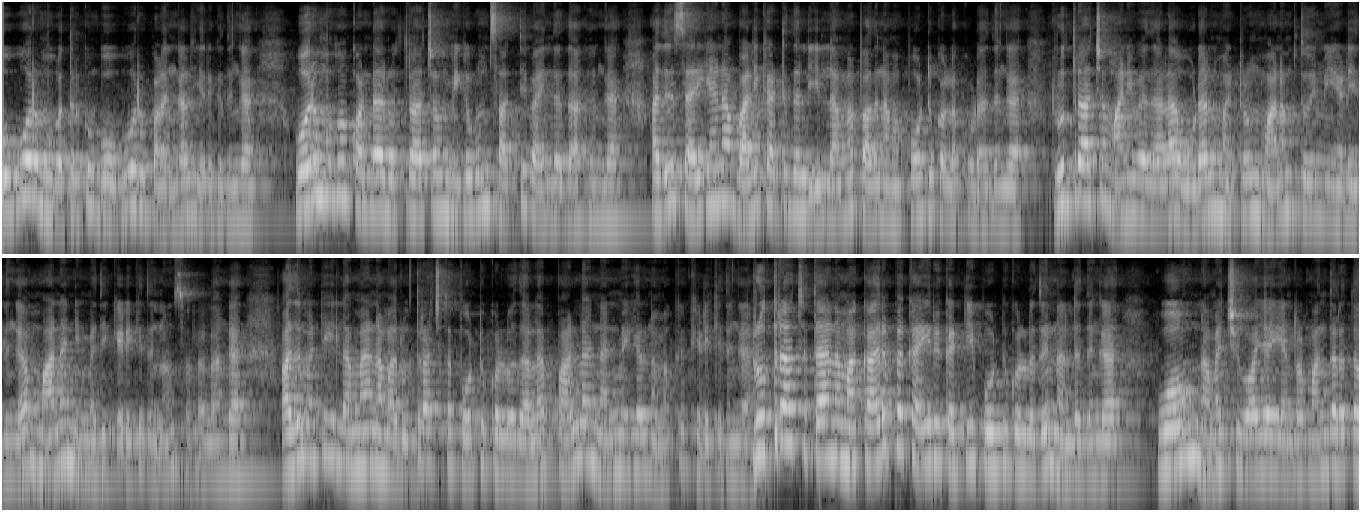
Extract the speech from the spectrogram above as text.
ஒவ்வொரு முகத்திற்கும் ஒவ்வொரு பலன்கள் இருக்குதுங்க. ஒரு முகம் கொண்ட ருத்ராட்சம் மிகவும் சக்தி வாய்ந்ததாகுங்க. அது சரியான வழிகாட்டுதல் இல்லாமல் அதை நம்ம போட்டுக்கொள்ளக்கூடாதுங்க. ருத்ராட்சம் அணிவதால் உடல் மற்றும் மனம் தூய்மை அடையுதுங்க மன நிம்மதி கிடைக்குதுன்னு சொல்லலாங்க. அது மட்டும் இல்லாமல் நம்ம ருத்ராட்சத்தை போட்டுக்கொள்வதால் பல நன்மைகள் நமக்கு கிடைக்குதுங்க. ருத்ராட்சத்தை நம்ம கருப்பை கயிறு கட்டி போட்டுக்கொள்வது நல்லதுங்க. ஓம் நம நமச்சிவாய என்ற மந்திரத்தை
